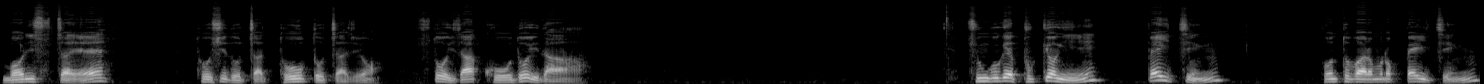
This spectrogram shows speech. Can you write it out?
머리 숫자에 도시도자, 도읍도자죠. 수도이자 고도이다. 중국의 북경이 베이징, 본토 발음으로 베이징,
